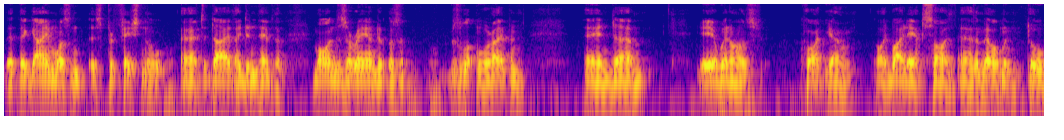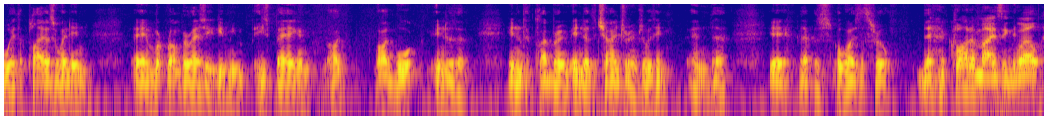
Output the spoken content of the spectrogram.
the, the, game wasn't as professional uh, today. They didn't have the minders around. It was a, it was a lot more open. And um, yeah, when I was quite young, I'd wait outside uh, the Melbourne door where the players went in, and Ron Barassi would give me his bag, and I'd, I'd walk into the into the club room, into the change rooms with him, and uh, yeah, that was always a thrill. Quite amazing. Well.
